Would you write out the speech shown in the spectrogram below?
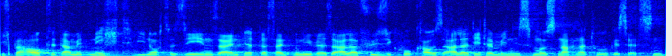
Ich behaupte damit nicht, wie noch zu sehen sein wird, dass ein universaler physikokausaler Determinismus nach Naturgesetzen,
